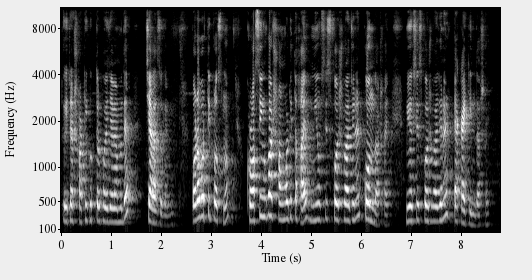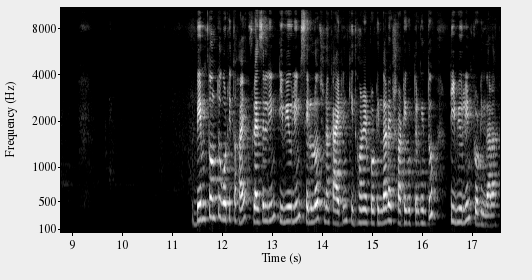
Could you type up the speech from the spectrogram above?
তো এটা সঠিক উত্তর হয়ে যাবে আমাদের চ্যালাজোগামী পরবর্তী প্রশ্ন, ক্রসিং ওভার সংঘটিত হয় মিওসিস কোষ বিভাজনের কোন দশায়? মিওসিস কোষ বিভাজনের প্যাকাইটিন দশায়। বেমতন্তু গঠিত হয় ফ্ল্যাজেলিন টিবিউলিন, সেলুলোজ না কাইটিন কী ধরনের প্রোটিন দ্বারা? সঠিক উত্তর কিন্তু টিবিউলিন প্রোটিন দ্বারা।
